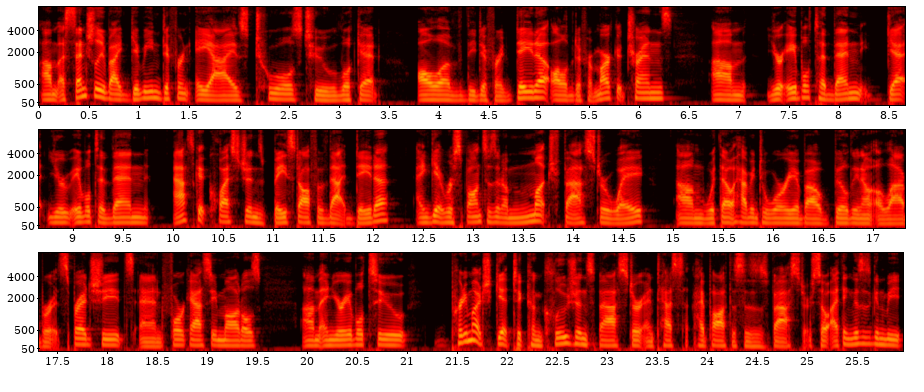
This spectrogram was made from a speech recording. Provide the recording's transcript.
Um, essentially, by giving different AIs tools to look at all of the different data, all of the different market trends, um, you're able to then get you're able to then ask it questions based off of that data and get responses in a much faster way um, without having to worry about building out elaborate spreadsheets and forecasting models. Um, and you're able to pretty much get to conclusions faster and test hypotheses faster. So I think this is going to be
